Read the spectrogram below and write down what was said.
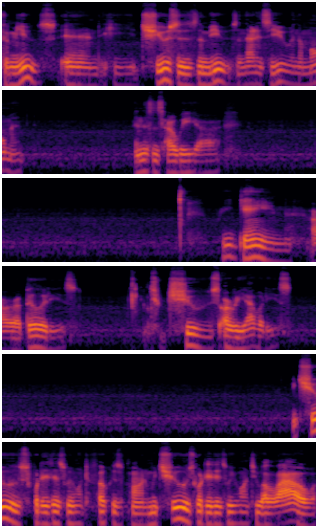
the muse, and he chooses the muse, and that is you in the moment. And this is how we uh, regain our abilities to choose our realities. We choose what it is we want to focus upon. We choose what it is we want to allow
